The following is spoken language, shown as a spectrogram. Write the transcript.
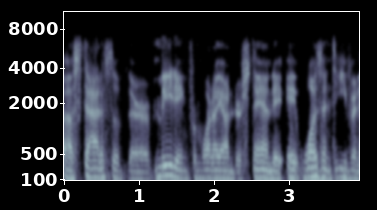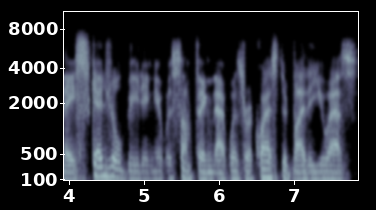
uh, status of their meeting. From what I understand, it, it, wasn't even a scheduled meeting. It was something that was requested by the U.S.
